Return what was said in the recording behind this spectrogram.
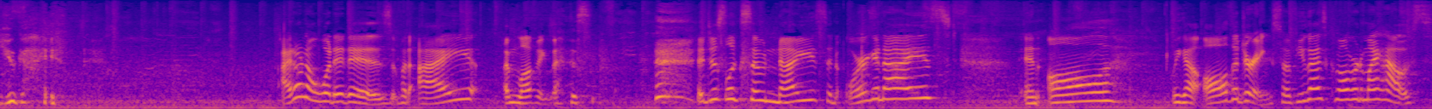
You guys. I don't know what it is, but I I am loving this. it just looks so nice and organized. And all we got all the drinks. So if you guys come over to my house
